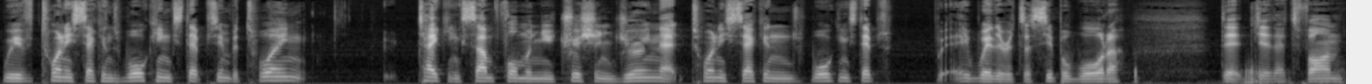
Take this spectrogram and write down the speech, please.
with 20 seconds walking steps in between, taking some form of nutrition during that 20 seconds walking steps eh, whether it's a sip of water, that that's fine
